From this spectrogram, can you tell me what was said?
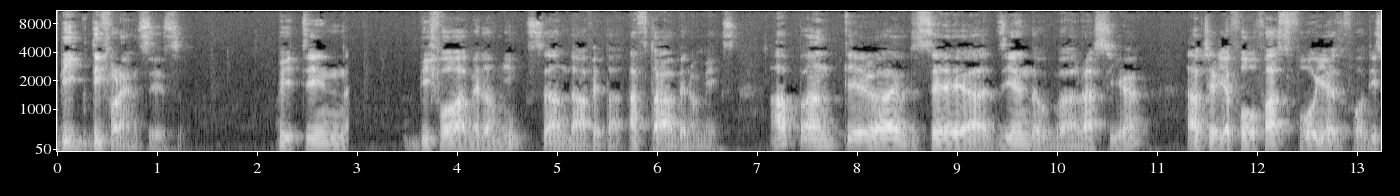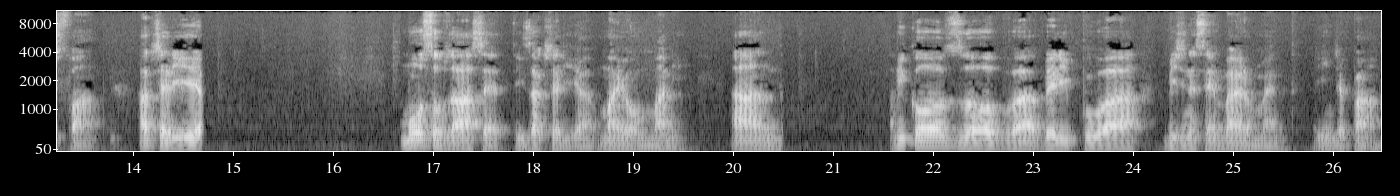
big differences between before Abenomics and after, after Abenomics. Up until I would say uh, the end of uh, last year, actually uh, for first four years for this fund, actually uh, most of the asset is actually uh, my own money. And because of very poor business environment in Japan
